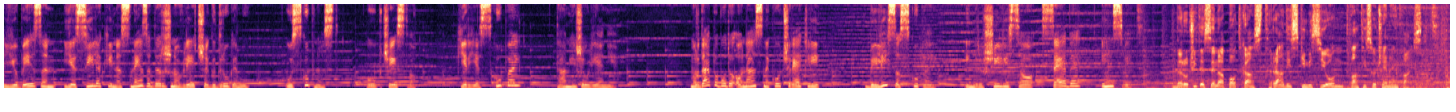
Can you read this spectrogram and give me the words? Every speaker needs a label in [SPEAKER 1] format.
[SPEAKER 1] Ljubezen je sila, ki nas nezadržno vleče k drugemu, v skupnost, v občestvo. Kjer je skupaj, tam je življenje. Morda pa bodo o nas nekoč rekli: Bili so skupaj in rešili so sebe in svet.
[SPEAKER 2] Naročite se na podcast Radijski misijon 2021.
